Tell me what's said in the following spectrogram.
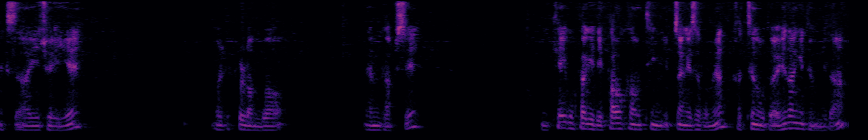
xij의 멀티플 넘버 m 값이 k 곱하기 d 파워 카운팅 입장에서 보면 같은 오더에 해당이 됩니다.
